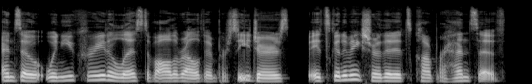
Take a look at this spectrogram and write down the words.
And so when you create a list of all the relevant procedures, it's going to make sure that it's comprehensive.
